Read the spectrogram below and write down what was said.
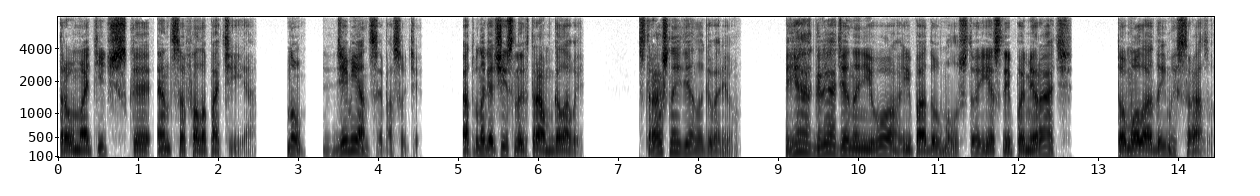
травматическая энцефалопатия. Ну, деменция, по сути, от многочисленных травм головы. Страшное дело, говорю. Я, глядя на него, и подумал, что если помирать, то молодым и сразу.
